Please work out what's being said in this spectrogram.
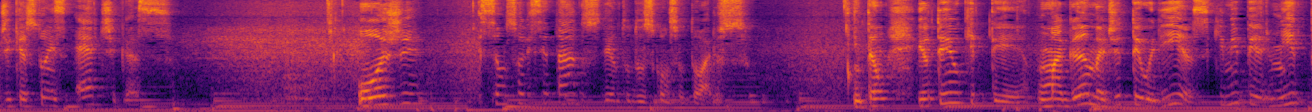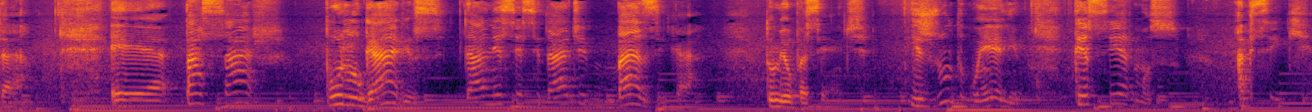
de questões éticas, hoje são solicitados dentro dos consultórios. Então, eu tenho que ter uma gama de teorias que me permita é, passar por lugares da necessidade básica do meu paciente. E junto com ele, tecermos a psique.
